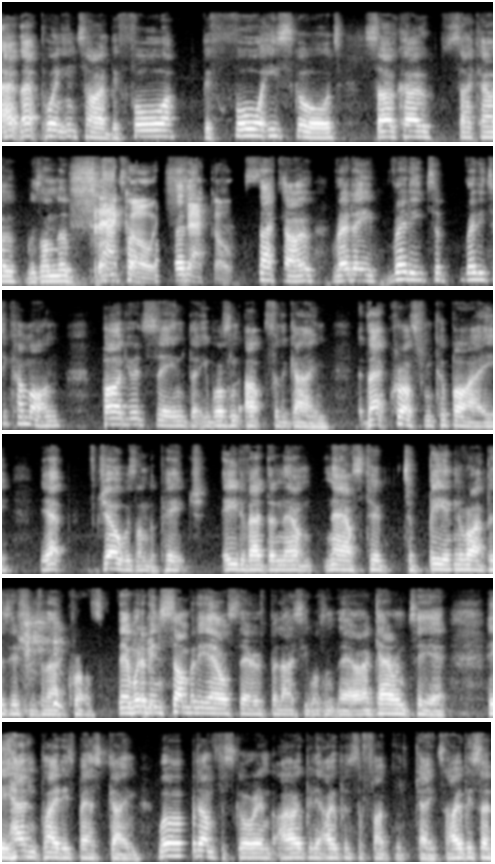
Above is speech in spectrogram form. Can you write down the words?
at that point in time, before before he scored, Sakho Sakho was on the Sakho Sakho Sakho ready ready to ready to come on. Pardew had seen that he wasn't up for the game. That cross from Cabaye, yep, if Joe was on the pitch, he'd have had the nous to, to be in the right position for that cross. There would have been somebody else there if Bolasie wasn't there. I guarantee it. He hadn't played his best game. Well done for scoring. I hope it opens the floodgates. I hope it's a,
